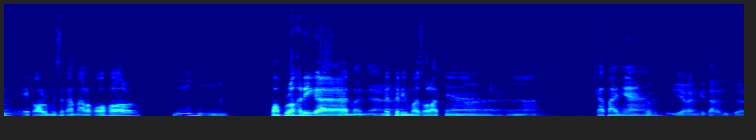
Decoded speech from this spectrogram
ya kalau misalkan alkohol Hmm, hmm. 40 hari kan Katanya. nggak terima sholatnya Ah. nah, katanya Iya kan kita juga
